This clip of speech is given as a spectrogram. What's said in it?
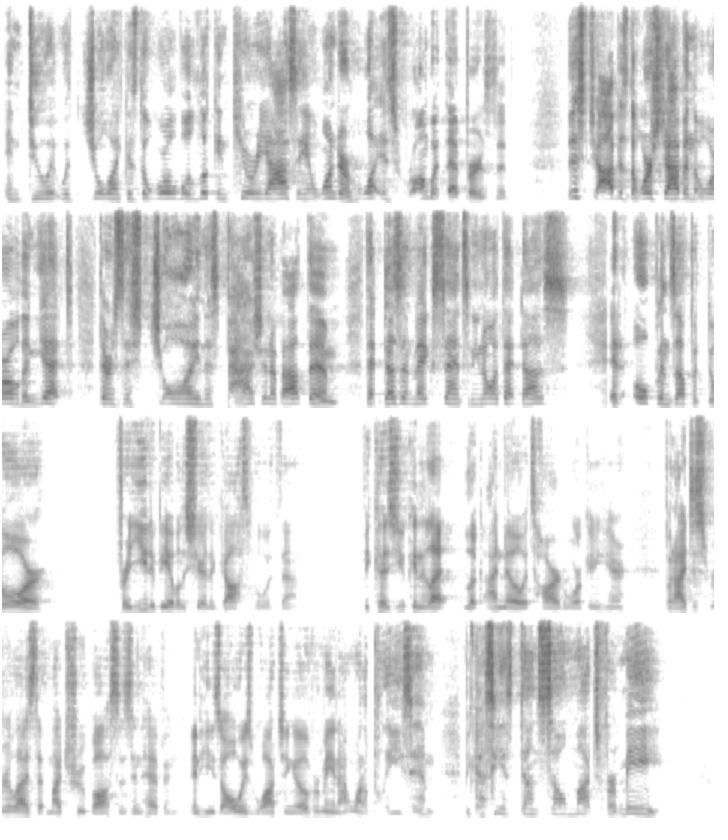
and do it with joy because the world will look in curiosity and wonder what is wrong with that person. This job is the worst job in the world, and yet there's this joy and this passion about them that doesn't make sense. And you know what that does? It opens up a door for you to be able to share the gospel with them. Because you can let, look, I know it's hard working here, but I just realized that my true boss is in heaven, and he's always watching over me, and I want to please him because he has done so much for me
